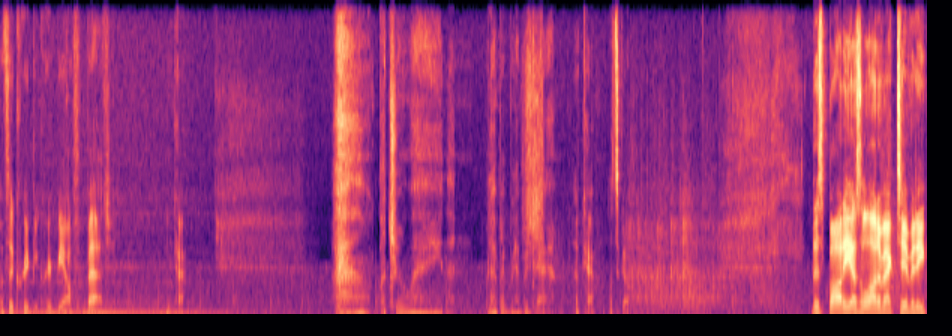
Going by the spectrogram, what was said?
Of the creepy, creepy alphabet. Okay. put you away, then blah, blah, blah, blah, blah. Okay, let's go. This body has a lot of activity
